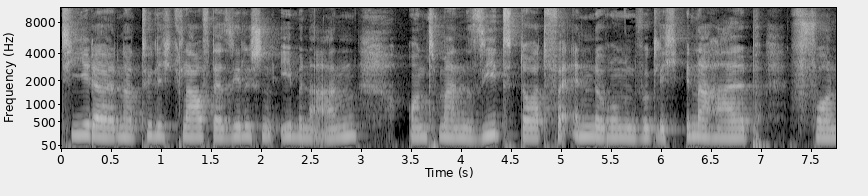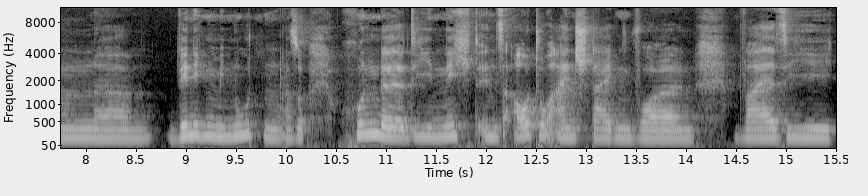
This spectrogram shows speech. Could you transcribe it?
Tiere natürlich klar auf der seelischen Ebene an. Und man sieht dort Veränderungen wirklich innerhalb von äh, wenigen Minuten. Also Hunde, die nicht ins Auto einsteigen wollen, weil sie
